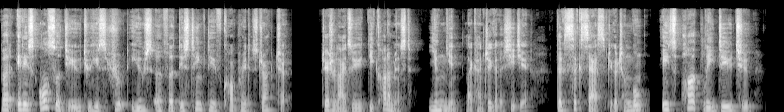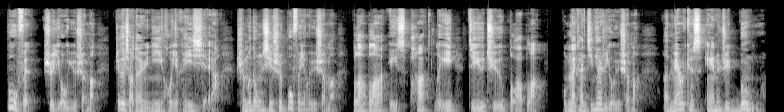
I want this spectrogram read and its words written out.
but it is also due to his shrewd use of a distinctive corporate structure. 这是来自于《The Economist》英音来看这个的细节。The success 这个成功 is partly due to 部分是由于什么？这个小短语你以后也可以写呀。什么东西是部分由于什么？blah blah is partly due to blah blah。我们来看今天是由于什么？America's energy boom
